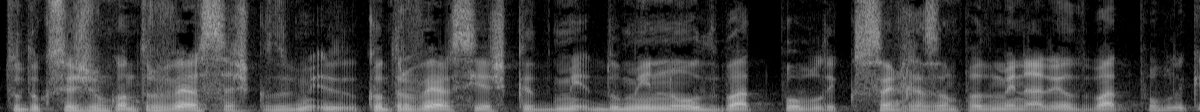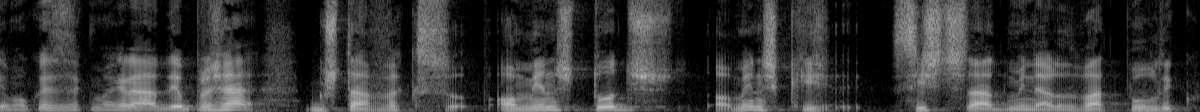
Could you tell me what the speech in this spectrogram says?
tudo o que sejam controvérsias que, controvérsias que dominam o debate público sem razão para dominarem o debate público é uma coisa que me agrada. Eu, para já, gostava que, ao menos todos, ao menos que, se isto está a dominar o debate público,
